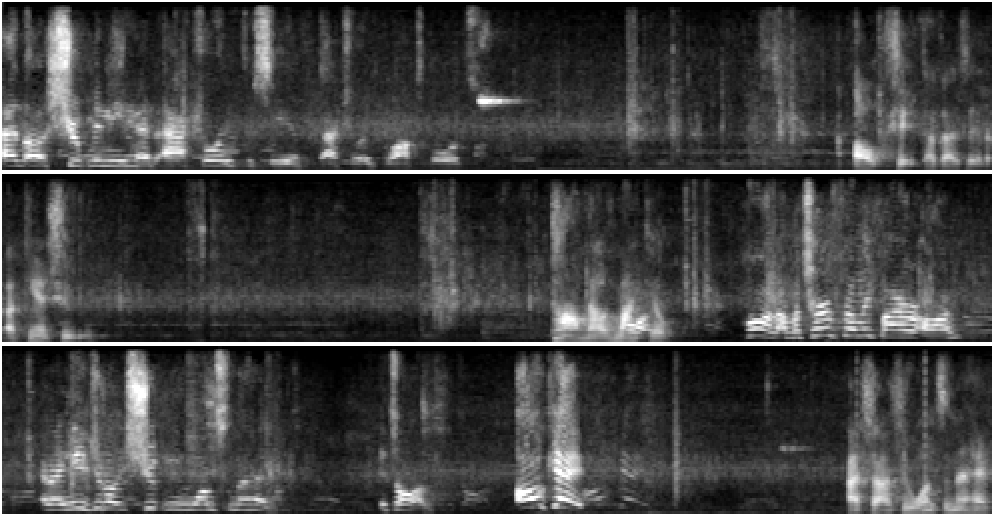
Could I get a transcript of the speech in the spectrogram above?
and uh, shoot me in the head actually to see if it actually blocks bullets? Oh shit, that guy's there. I can't shoot you. Tom, that was my Hold kill. Hold on, I'm gonna turn friendly fire on, and I need you to like shoot me once in the head. It's on. Okay, I shot you once in the head.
